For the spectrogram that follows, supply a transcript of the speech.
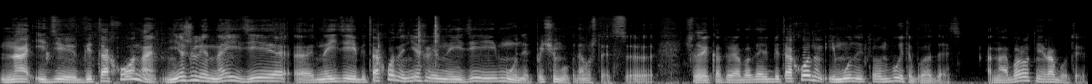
на идею бетахона, нежели на идее, э, на идее бетахона, нежели на идее иммуны. Почему? Потому что это э, человек, который обладает бетахоном, иммуной то он будет обладать. А наоборот не работает.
